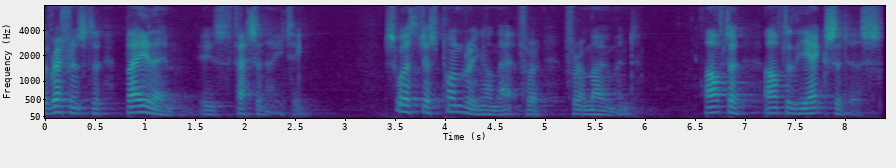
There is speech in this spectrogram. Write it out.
The reference to Balaam is fascinating. It's worth just pondering on that for, for a moment. After, after the Exodus,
